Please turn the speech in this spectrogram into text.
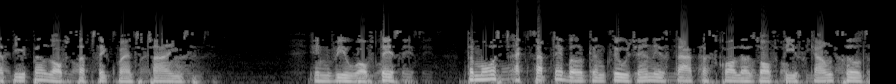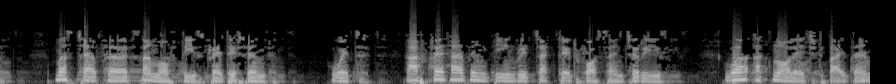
the people of subsequent times. In view of this, the most acceptable conclusion is that the scholars of these councils must have heard some of these traditions, which, after having been rejected for centuries, were acknowledged by them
